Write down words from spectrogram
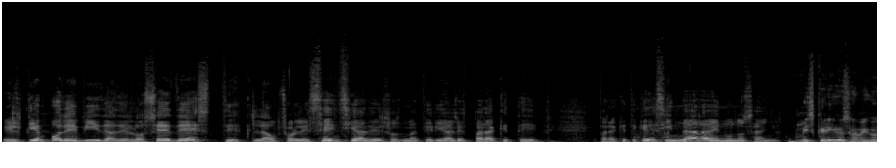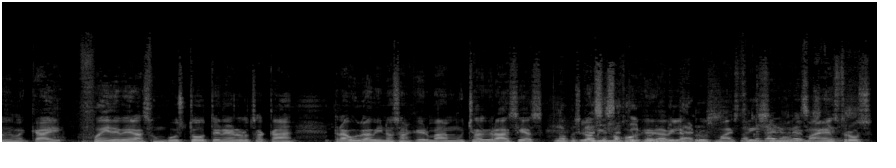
el tiempo de vida de los CDs, la obsolescencia de esos materiales para que te para que te quedes sin nada en unos años. Mis queridos amigos de Mecay, fue de veras un gusto tenerlos acá. Raúl Gavino San Germán, muchas gracias. No, pues Lo gracias mismo Jorge Dávila Cruz, maestrísimo de maestros.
